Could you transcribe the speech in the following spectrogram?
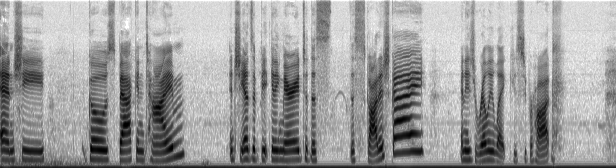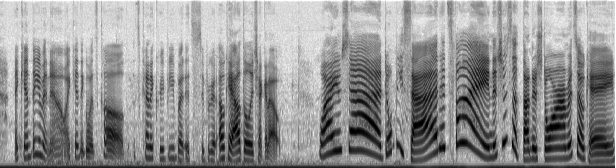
and she goes back in time and she ends up getting married to this the Scottish guy, and he's really like he's super hot. I can't think of it now. I can't think of what it's called. It's kind of creepy, but it's super good. Okay, I'll totally check it out. Why are you sad? Don't be sad. It's fine. It's just a thunderstorm. It's okay.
